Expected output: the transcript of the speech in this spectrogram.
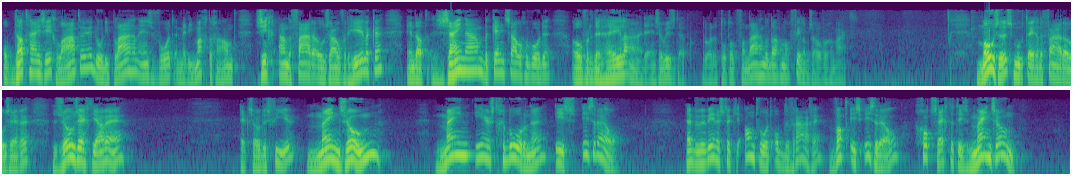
Opdat hij zich later, door die plagen enzovoort, en met die machtige hand, zich aan de farao zou verheerlijken. En dat zijn naam bekend zou worden over de hele aarde. En zo is het ook. Er worden tot op vandaag de dag nog films over gemaakt. Mozes moet tegen de farao zeggen: Zo zegt Yahweh, Exodus 4, mijn zoon, mijn eerstgeborene is Israël. Hebben we weer een stukje antwoord op de vraag: wat is Israël? God zegt: Het is mijn zoon.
